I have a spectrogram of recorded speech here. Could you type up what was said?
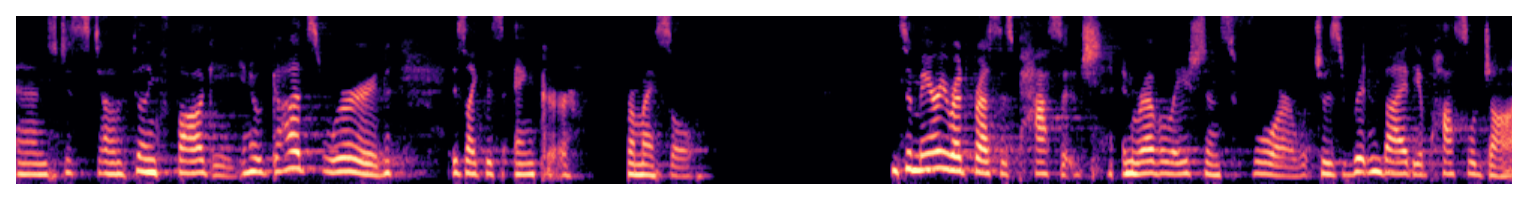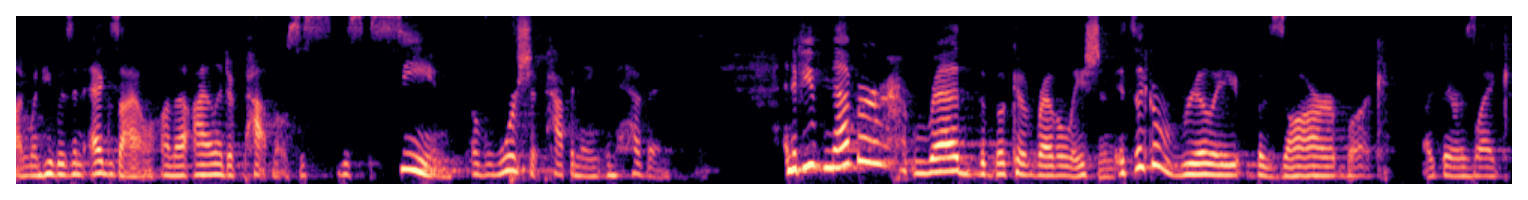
and just um, feeling foggy, you know, God's word is like this anchor for my soul. And so Mary read for us this passage in Revelations 4, which was written by the Apostle John when he was in exile on the island of Patmos, this, this scene of worship happening in heaven. And if you've never read the book of Revelation, it's like a really bizarre book. Like there's like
